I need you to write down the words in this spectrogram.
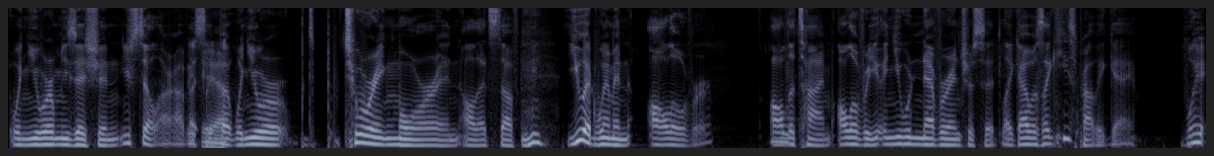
when you were a musician, you still are obviously, yeah. but when you were touring more and all that stuff, Mm-hmm. you had women all over all the time, all over you and you were never interested. Like I was like he's probably gay. Wait,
